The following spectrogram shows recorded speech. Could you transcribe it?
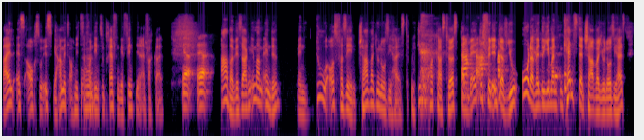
weil es auch so ist. Wir haben jetzt auch nichts mhm. davon, den zu treffen. Wir finden ihn einfach geil. Ja, ja. Aber wir sagen immer am Ende, wenn du aus Versehen Chava Yunosi heißt und diesen Podcast hörst, dann melde dich für ein Interview. Oder wenn du jemanden kennst, der Chava Yunosi heißt.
